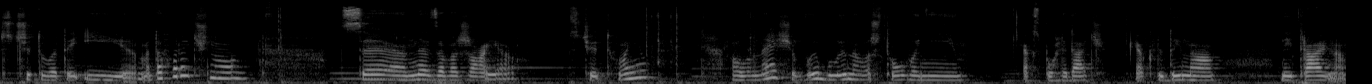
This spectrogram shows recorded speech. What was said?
зчитувати і метафорично. Це не заважає зчитуванню. Головне, щоб ви були налаштовані як споглядач, як людина нейтральна,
